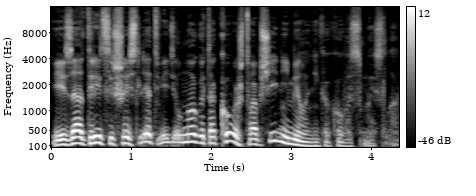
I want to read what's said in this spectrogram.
и за 36 лет видел много такого, что вообще не имело никакого смысла.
